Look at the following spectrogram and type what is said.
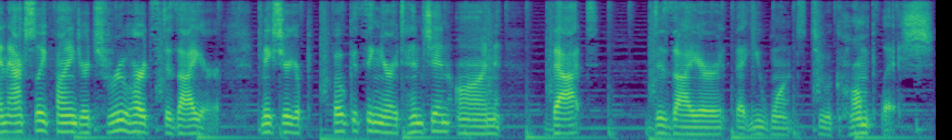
and actually find your true heart's desire. Make sure you're focusing your attention on that desire that you want to accomplish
